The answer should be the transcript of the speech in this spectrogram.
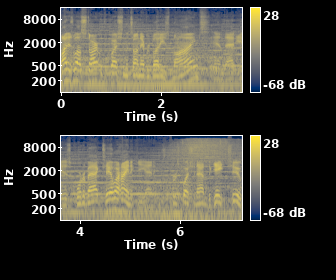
Might as well start with the question that's on everybody's mind, and that is quarterback Taylor Heinicke. And it was the first question out of the gate, too.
